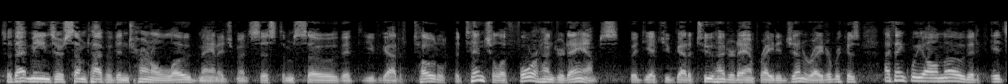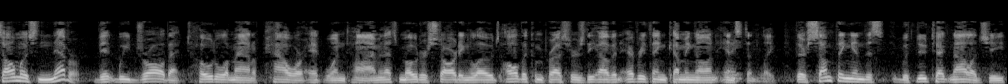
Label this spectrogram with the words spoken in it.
So that means there's some type of internal load management system so that you've got a total potential of 400 amps, but yet you've got a 200 amp rated generator because I think we all know that it's almost never that we draw that total amount of power at one time, and that's motor starting loads, all the compressors, the oven, everything coming on instantly. Right. There's something in this with new technology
